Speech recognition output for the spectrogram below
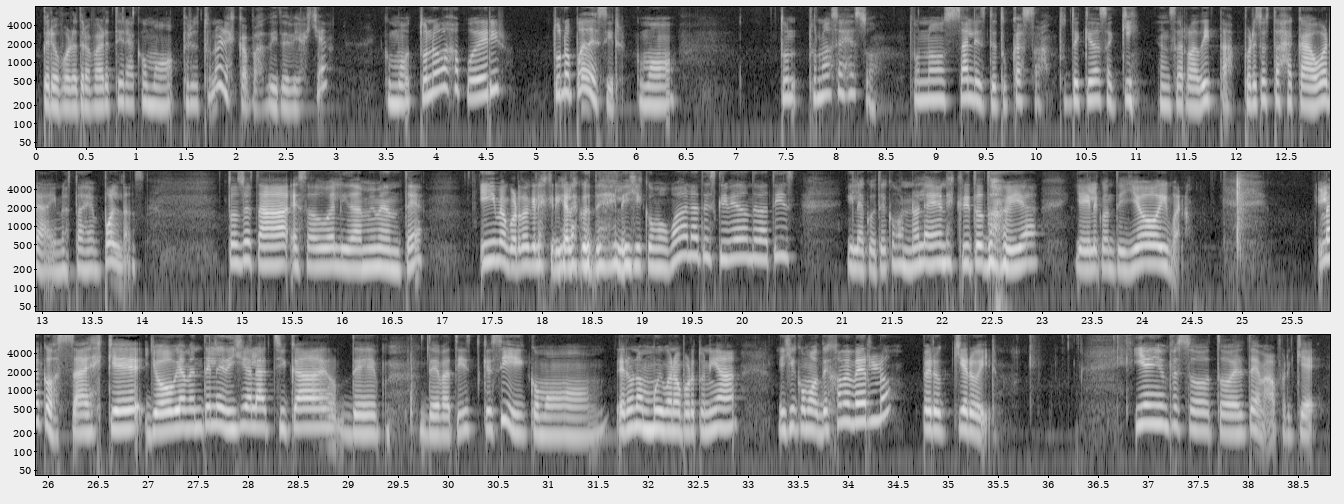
Pero por otra parte era como, pero tú no eres capaz de ir de viaje. Como, tú no vas a poder ir. Tú no puedes ir. Como, tú, tú no haces eso. Tú no sales de tu casa. Tú te quedas aquí, encerradita. Por eso estás acá ahora y no estás en Poldance. Entonces estaba esa dualidad en mi mente. Y me acuerdo que le escribí a la Coté y le dije como, bueno, te escribí a donde Batiste. Y la Coté como no la habían escrito todavía. Y ahí le conté yo y bueno, la cosa es que yo obviamente le dije a la chica de, de Batiste que sí, como era una muy buena oportunidad. Le dije como, déjame verlo, pero quiero ir. Y ahí empezó todo el tema, porque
